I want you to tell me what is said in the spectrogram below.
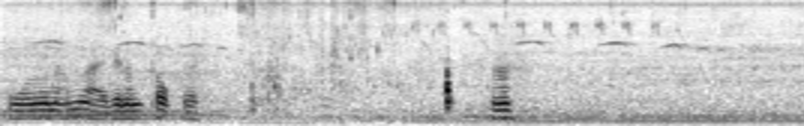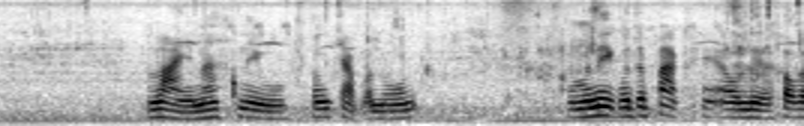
โอ้โหดูน้ำไหลเป็นน้ำตกเลยฮะไหลนะนิวต้องจับอันโน้นอันนี้กูจะปักให้เอาเรือเข้าไป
